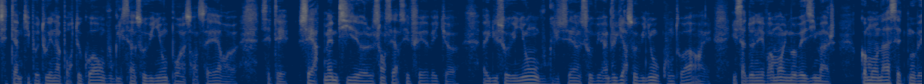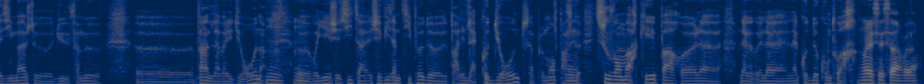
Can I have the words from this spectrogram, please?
c'était un petit peu tout et n'importe quoi. On vous glissait un Sauvignon pour un Sancerre. c'était certes, même si le Sancerre s'est fait avec, avec du Sauvignon, on vous glissait un, un vulgaire Sauvignon au comptoir. Et, ça donnait vraiment une mauvaise image. Comme on a cette mauvaise image du fameux vin de la vallée du Rhône Mmh, euh, mmh. vous voyez, j'hésite, j'évite un petit peu de, parler de la côte du Rhône, tout simplement parce que souvent marquée par euh, la, la, la, côte de comptoir. Ouais, c'est ça, voilà.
